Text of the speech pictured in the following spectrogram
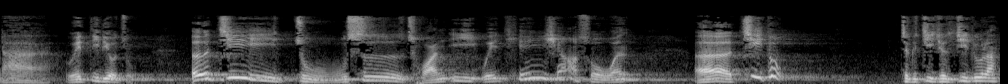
啊，为第六祖，而继祖师传译为天下所闻，而嫉妒，这个嫉就是嫉妒了，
